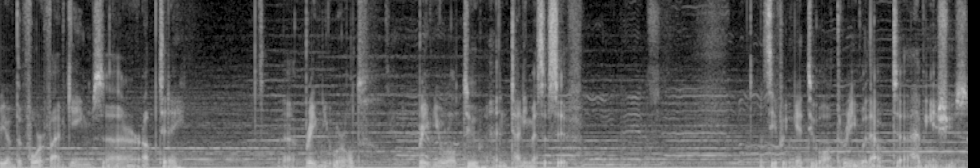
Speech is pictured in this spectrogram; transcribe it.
Three of the four or five games uh, are up today. Uh, Brave New World, Brave New World 2, and Tiny Mesa. Let's see if we can get to all three without uh, having issues.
